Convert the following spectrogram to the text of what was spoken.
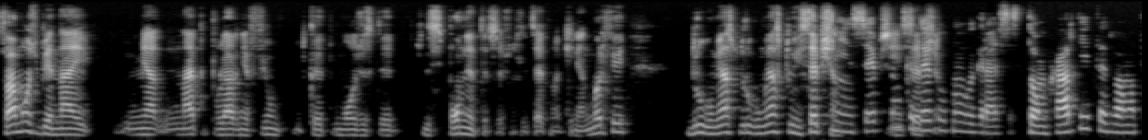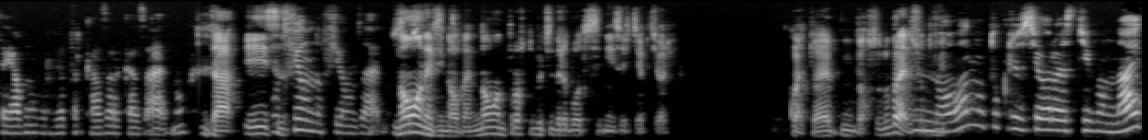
Това може би е най- най-популярният филм, където може да, сте, да си спомняте всъщност лицето на Килиан Мърфи. Друго място, друго място, Inception. Inception, Inception. където отново играе с Том Харди. Те двамата явно вървят ръка за ръка заедно. Да. И с... От филм на филм заедно. Нолан е виновен. Нолан просто обича да работи с едни и същи актьори. Което е доста добре. Защото... Нолан, но тук режисьора е Стивън Найт,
